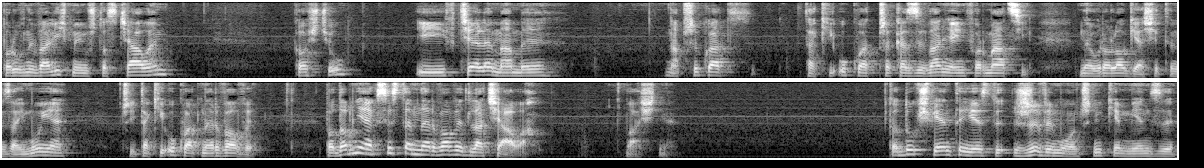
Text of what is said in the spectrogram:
porównywaliśmy już to z ciałem, Kościół i w ciele mamy na przykład taki układ przekazywania informacji. Neurologia się tym zajmuje, czyli taki układ nerwowy. Podobnie jak system nerwowy dla ciała. Właśnie. To Duch Święty jest żywym łącznikiem między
